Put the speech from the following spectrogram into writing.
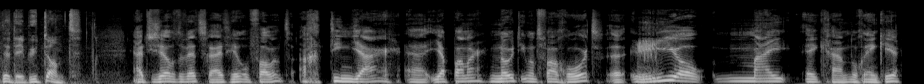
De debutant. Uit diezelfde wedstrijd, heel opvallend. 18 jaar, uh, Japanner, nooit iemand van gehoord. Uh, Rio Mai, ik ga nog één keer.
